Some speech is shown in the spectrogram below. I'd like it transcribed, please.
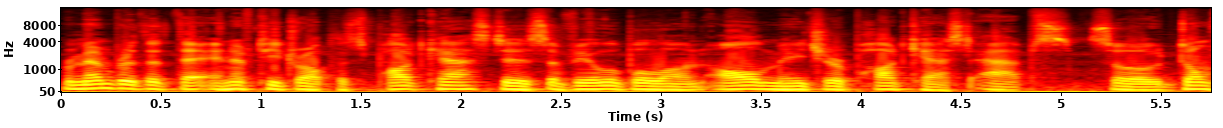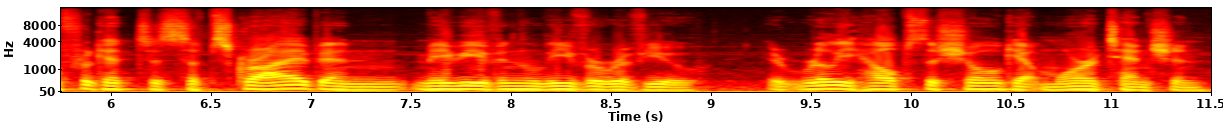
Remember that the NFT Droplets podcast is available on all major podcast apps, so don't forget to subscribe and maybe even leave a review. It really helps the show get more attention.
